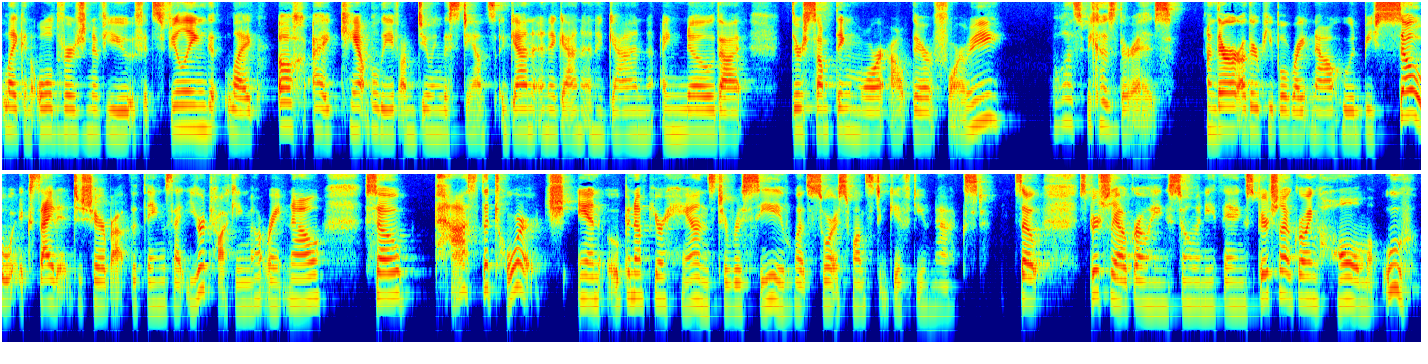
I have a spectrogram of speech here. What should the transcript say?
like an old version of you, if it's feeling like, oh, I can't believe I'm doing this dance again and again and again, I know that there's something more out there for me. Well, that's because there is. And there are other people right now who would be so excited to share about the things that you're talking about right now. So pass the torch and open up your hands to receive what Source wants to gift you next. So, spiritually outgrowing so many things, spiritually outgrowing home. Ooh,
